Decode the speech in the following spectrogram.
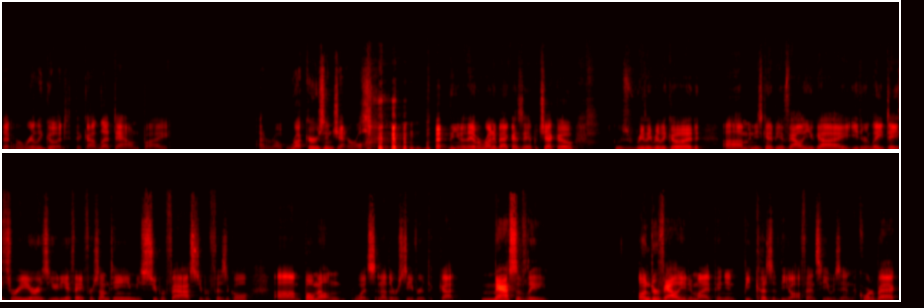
that were really good that got let down by I don't know, Rutgers in general. but you know, they have a running back Isaiah Pacheco who's really really good um, and he's going to be a value guy either late day 3 or as UDFA for some team. He's super fast, super physical. Um, Bo Melton was another receiver that got massively undervalued in my opinion because of the offense he was in. The quarterback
